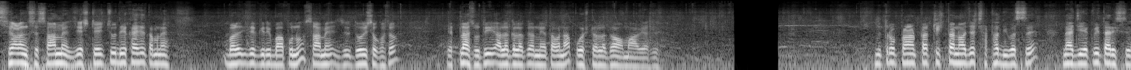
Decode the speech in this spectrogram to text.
સળંગ છે સામે જે સ્ટેચ્યુ દેખાય છે, તમને બળદગીરી બાપુનું સામે જોઈ શકો છો. એટલા સુધી અલગ અલગ નેતાઓના પોસ્ટર લગાવવામાં આવ્યા છે. મિત્રો, પ્રાણ પ્રતિષ્ઠાનો આજે છઠ્ઠો દિવસ છે ને આજે એકવી તારીખ છે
